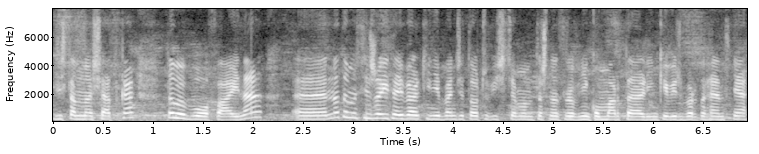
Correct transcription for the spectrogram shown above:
gdzieś tam na siatkę, to by było fajne. E, natomiast jeżeli tej walki nie będzie, to oczywiście mam też na celowniku Martę Linkiewicz bardzo chętnie.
